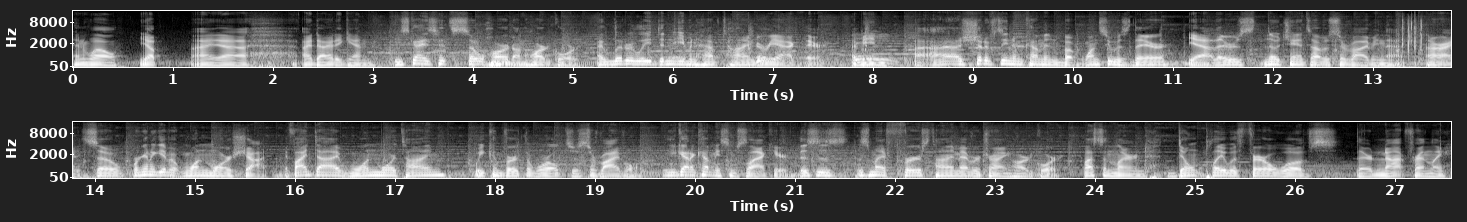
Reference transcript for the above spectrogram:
And well, yep, I, uh, I died again. These guys hit so hard on hardcore. I literally didn't even have time to react there. I mean, I, I should have seen him coming, but once he was there, yeah, there's no chance I was surviving that. All right, so we're gonna give it one more shot. If I die one more time, we convert the world to survival. You gotta cut me some slack here. This is this is my first time ever trying hardcore. Lesson learned: don't play with feral wolves. They're not friendly.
